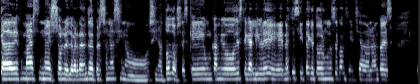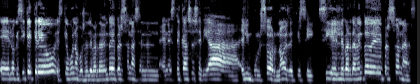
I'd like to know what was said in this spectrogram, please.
cada vez más no es solo el departamento de personas, sino, sino todos. Es que un cambio de este calibre necesita que todo el mundo esté concienciado, ¿no? Entonces, eh, lo que sí que creo es que, bueno, pues el departamento de personas en, en, este caso sería el impulsor, ¿no? Es decir, si, si el departamento de personas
